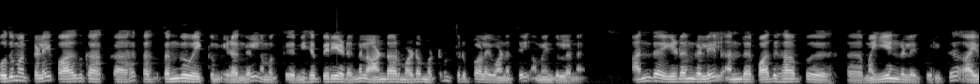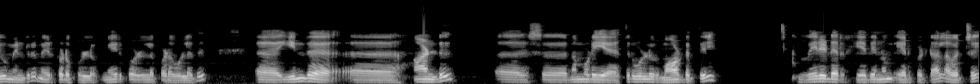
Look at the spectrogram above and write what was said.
பொதுமக்களை பாதுகாக்காக த- தங்கு வைக்கும் இடங்கள் நமக்கு மிகப்பெரிய இடங்கள் ஆண்டார்மடம் மற்றும் திருப்பாலைவானத்தில் அமைந்துள்ளன. அந்த இடங்களில் அந்த பாதுகாப்பு மையங்களை குறித்து ஆய்வும் என்று மேற்கொள்ளப்பள்ள மேற்கொள்ளப்பட உள்ளது இந்த ஆண்டு நம்முடைய திருவள்ளூர் மாவட்டத்தில் பேரிடர் ஏதேனும் ஏற்பட்டால் அவற்றை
